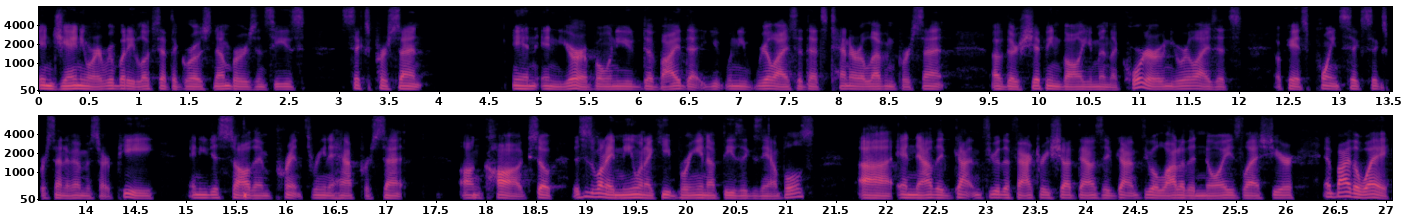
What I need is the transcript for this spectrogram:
in January, everybody looks at the gross numbers and sees six percent in in Europe, but when you divide that, you, when you realize that that's ten or eleven percent of their shipping volume in the quarter and you realize it's okay it's 0.66% of msrp and you just saw them print 3.5% on cog. So this is what i mean when i keep bringing up these examples. Uh, and now they've gotten through the factory shutdowns. They've gotten through a lot of the noise last year. And by the way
